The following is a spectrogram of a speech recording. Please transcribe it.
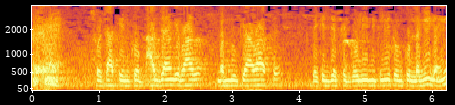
सोचा कि इनको भाग जाएँगे बाघ बंदूक की आवाज़ से। लेकिन जैसे गोली निकली तो उनको लगी नहीं।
